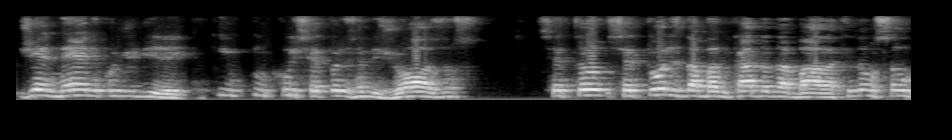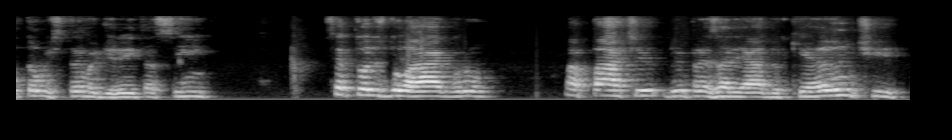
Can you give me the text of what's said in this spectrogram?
genérico de direita, que inclui setores religiosos, setor, setores da bancada da bala que não são tão extrema-direita assim, setores do agro, uma parte do empresariado que é anti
